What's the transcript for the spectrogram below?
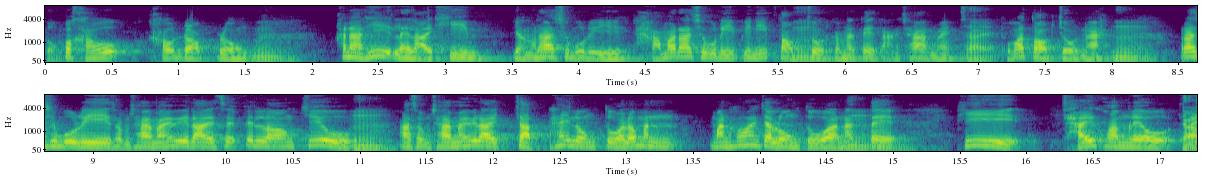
ลงพวกเขาเขาดรอปลงอืมขณะที่หลาย ๆ ทีมอย่างราชบุรี ถามว่าราชบุรีปีนี้ตอบโจทย์กับนักเตะต่างชาติไหมใช่ผมว่าตอบโจทย์นะอืมราชบุรีสมชายไม้วิไลเซฟเป็นลองจิ้วอืมอาสมชายไม้วิไลจัดให้ลงตัวแล้วมันมันค่อนข้างจะลงตัวนักเตะที่ใช้ความเร็วครับใน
